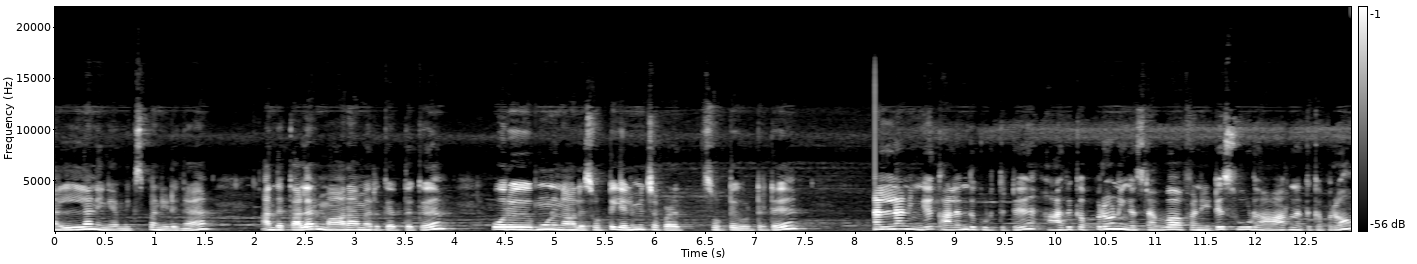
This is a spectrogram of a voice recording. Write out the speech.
நல்லா நீங்கள் மிக்ஸ் பண்ணிவிடுங்க அந்த கலர் மாறாமல் இருக்கிறதுக்கு ஒரு மூணு நாலு சொட்டு எலுமிச்சை பழ சொட்டு விட்டுட்டு நல்லா நீங்கள் கலந்து கொடுத்துட்டு அதுக்கப்புறம் நீங்கள் ஸ்டவ் ஆஃப் பண்ணிவிட்டு சூடு ஆறுனதுக்கப்புறம்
